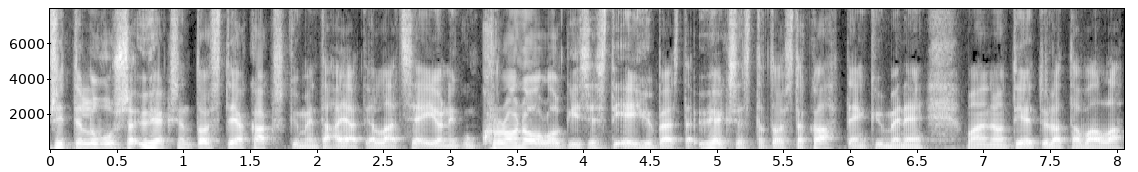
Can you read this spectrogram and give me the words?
sitten luvussa 19 ja 20 ajatellaan, että se ei ole niin kuin kronologisesti, ei hypästä 19 20, vaan ne on tietyllä tavalla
